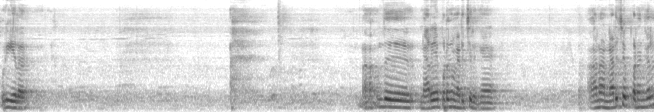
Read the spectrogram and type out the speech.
புரியல. நான் வந்து நிறைய படங்கள் நடிச்சிருக்கேன். ஆனால் நடித்த படங்கள்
